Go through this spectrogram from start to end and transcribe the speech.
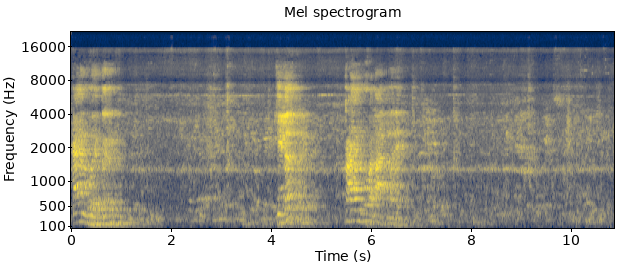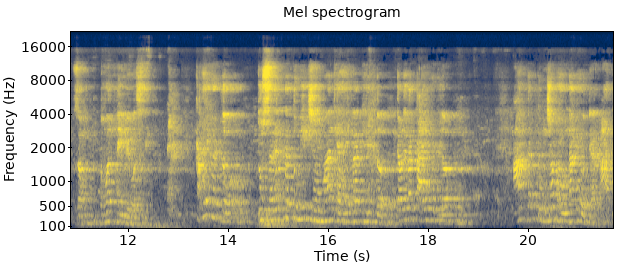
काय अनुभव येतोय केलं? काय अनुभव आला आतमध्ये जमत नाही व्यवस्थित. काय घडलं हो? दुसऱ्यांदा तुम्ही जेव्हा लिहायला घेतलं त्यावेळेला काय घडलं? आत तुमच्या भावना काय होत्या? आत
